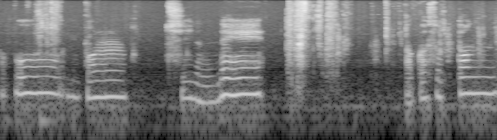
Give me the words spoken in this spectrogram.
하고 이걸 붙이는데 아까 썼던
